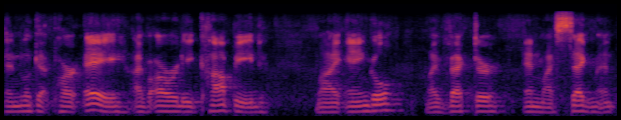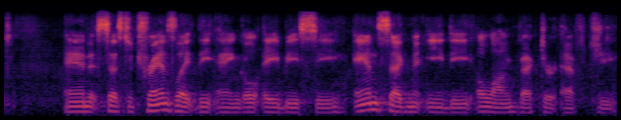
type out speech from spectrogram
and look at part A, I've already copied my angle, my vector, and my segment. And it says to translate the angle ABC and segment ED along vector FG.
